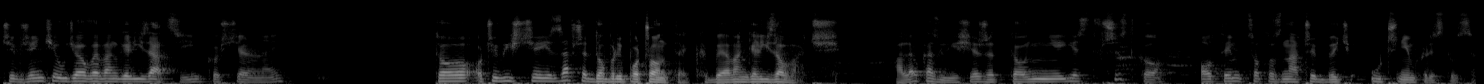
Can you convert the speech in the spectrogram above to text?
czy wzięcie udziału w ewangelizacji kościelnej. To oczywiście jest zawsze dobry początek, by ewangelizować, ale okazuje się, że to nie jest wszystko o tym, co to znaczy być uczniem Chrystusa.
